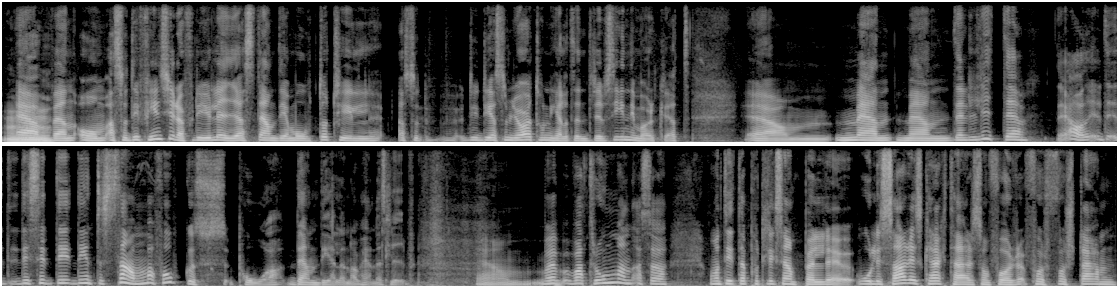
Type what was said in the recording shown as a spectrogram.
Mm. Även om, alltså det finns ju där, för det är ju Leias ständiga motor till, alltså det är det som gör att hon hela tiden drivs in i mörkret. Ehm, men, men det är lite, ja, det, det, det, det är inte samma fokus på den delen av hennes liv. Men vad tror man, alltså om man tittar på till exempel eh, Olle Sarris karaktär som för, för första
